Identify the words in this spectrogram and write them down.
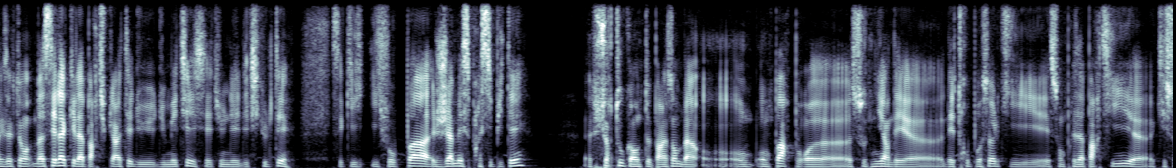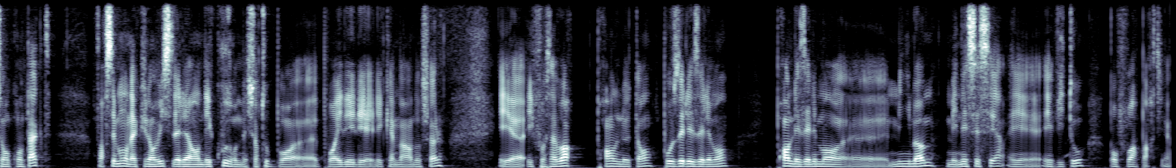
Exactement. Bah, c'est là qu'est la particularité du, du métier, c'est une des difficultés. C'est qu'il ne faut pas jamais se précipiter. Euh, surtout quand, par exemple, ben, on, part pour soutenir des, des, troupes au sol qui sont prises à partie, qui sont en contact forcément, on n'a qu'une envie, c'est d'aller en découdre, mais surtout pour, pour aider les, les, camarades au sol. Et il faut savoir prendre le temps, poser les éléments, prendre les éléments euh, minimums, mais nécessaires et, vitaux pour pouvoir partir,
